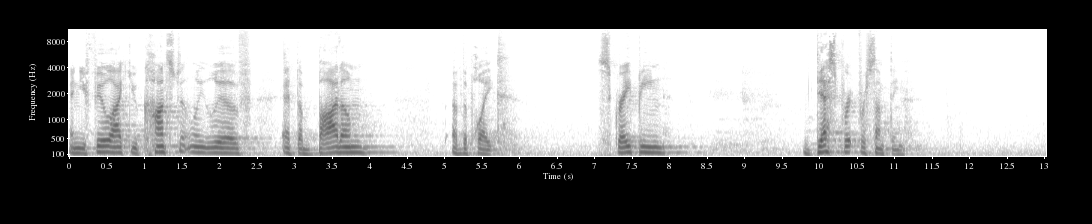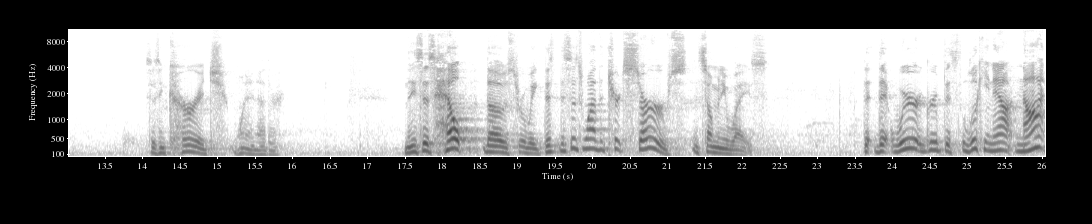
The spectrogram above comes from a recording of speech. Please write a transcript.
And you feel like you constantly live at the bottom of the plate, scraping, desperate for something. He says, encourage one another. And he says, help those who are weak. This, this is why the church serves in so many ways. That, that we're a group that's looking out not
